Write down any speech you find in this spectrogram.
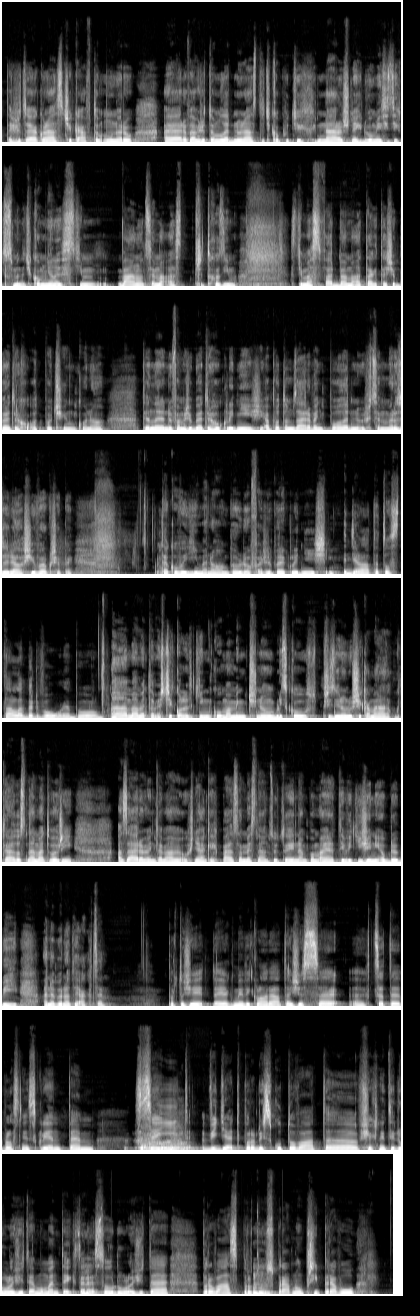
takže to jako nás čeká v tom únoru. A já doufám, že v tom lednu nás teďka po těch náročných dvou měsících, co jsme teďka měli s tím Vánocema a s předchozím, s těma svatbama a tak, takže bude trochu odpočinku. No. Ten leden doufám, že bude trochu klidnější a potom zároveň po lednu už chcem rozjet další workshopy. Tak uvidíme, no. Budu doufat, že bude klidnější. Děláte to stále ve dvou, nebo? A máme tam ještě koletkínku, maminčinu, blízkou přízněnou duši kamarádku, která to s námi tvoří. A zároveň tam máme už nějakých pár zaměstnanců, kteří nám pomáhají na ty vytížené období a nebo na ty akce. Protože, jak mi vykládáte, že se eh, chcete vlastně s klientem sejít, vidět, prodiskutovat eh, všechny ty důležité momenty, které mm. jsou důležité pro vás, pro tu mm. správnou přípravu,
